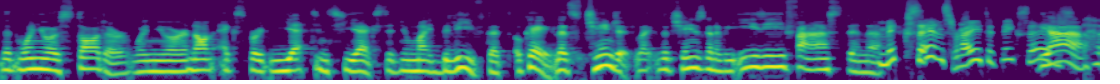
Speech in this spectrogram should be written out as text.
that when you're a starter, when you're non-expert yet in CX, that you might believe that okay, let's change it. Like the change is going to be easy, fast, and uh, makes sense, right? It makes sense. Yeah,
